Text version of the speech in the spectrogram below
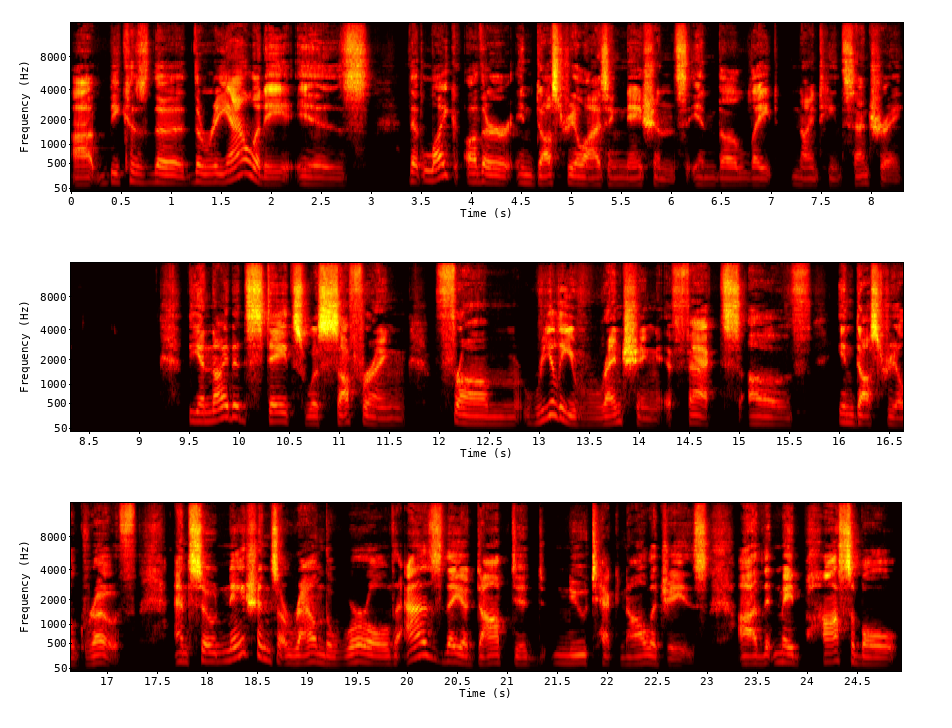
uh, because the the reality is that, like other industrializing nations in the late 19th century, the United States was suffering from really wrenching effects of industrial growth. And so nations around the world, as they adopted new technologies uh, that made possible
